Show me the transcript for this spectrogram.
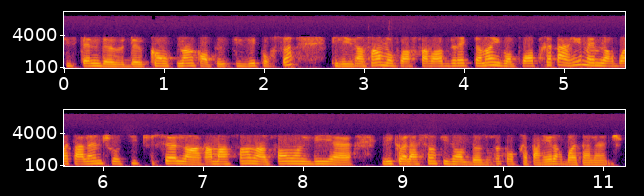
systèmes de, contenants qu'on peut utiliser pour ça. Puis les enfants vont pouvoir savoir directement, ils vont pouvoir préparer même leur boîte à lunch aussi tout seul en ramassant dans le fond les, euh, les collations qu'ils ont besoin pour préparer leur boîte à lunch.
